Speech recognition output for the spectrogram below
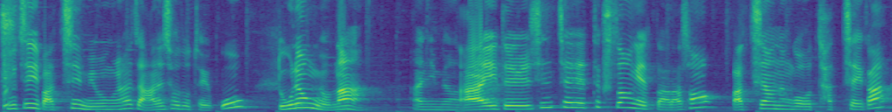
굳이 마취 미용을 하지 않으셔도 되고 노령묘나 아니면 아이들 신체 특성에 따라서 마취하는 것 자체가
